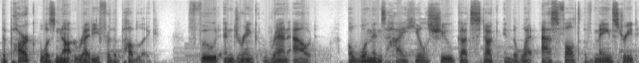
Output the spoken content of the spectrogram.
The park was not ready for the public. Food and drink ran out. A woman's high heel shoe got stuck in the wet asphalt of Main Street,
